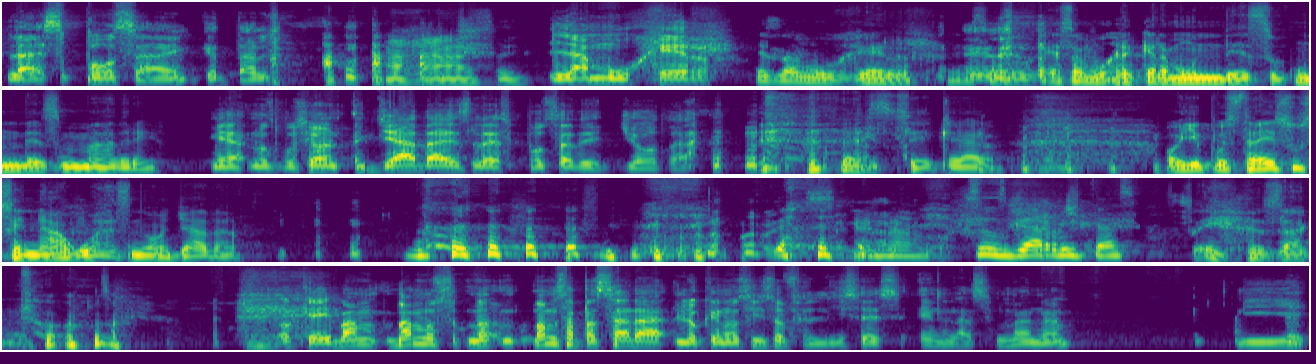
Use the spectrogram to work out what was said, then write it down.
La esposa, ¿eh? ¿Qué tal? Ajá, sí. La mujer. Esa mujer, esa, mu- esa mujer que armó un, des- un desmadre. Mira, nos pusieron, Yada es la esposa de Yoda. sí, claro. Oye, pues trae sus enaguas, ¿no? Yada. En agua. Sus garritas. Sí, exacto. Ok, vam- vamos, va- vamos a pasar a lo que nos hizo felices en la semana. Y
